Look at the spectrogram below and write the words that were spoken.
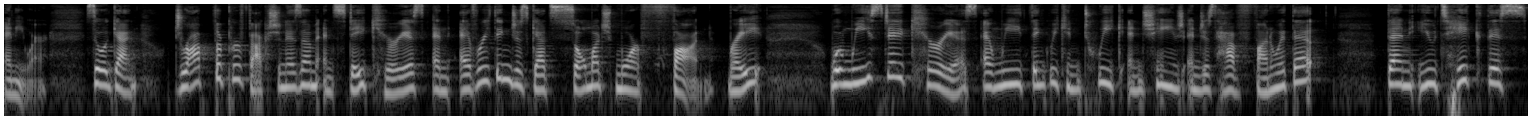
anywhere. So, again, drop the perfectionism and stay curious, and everything just gets so much more fun, right? When we stay curious and we think we can tweak and change and just have fun with it, then you take this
